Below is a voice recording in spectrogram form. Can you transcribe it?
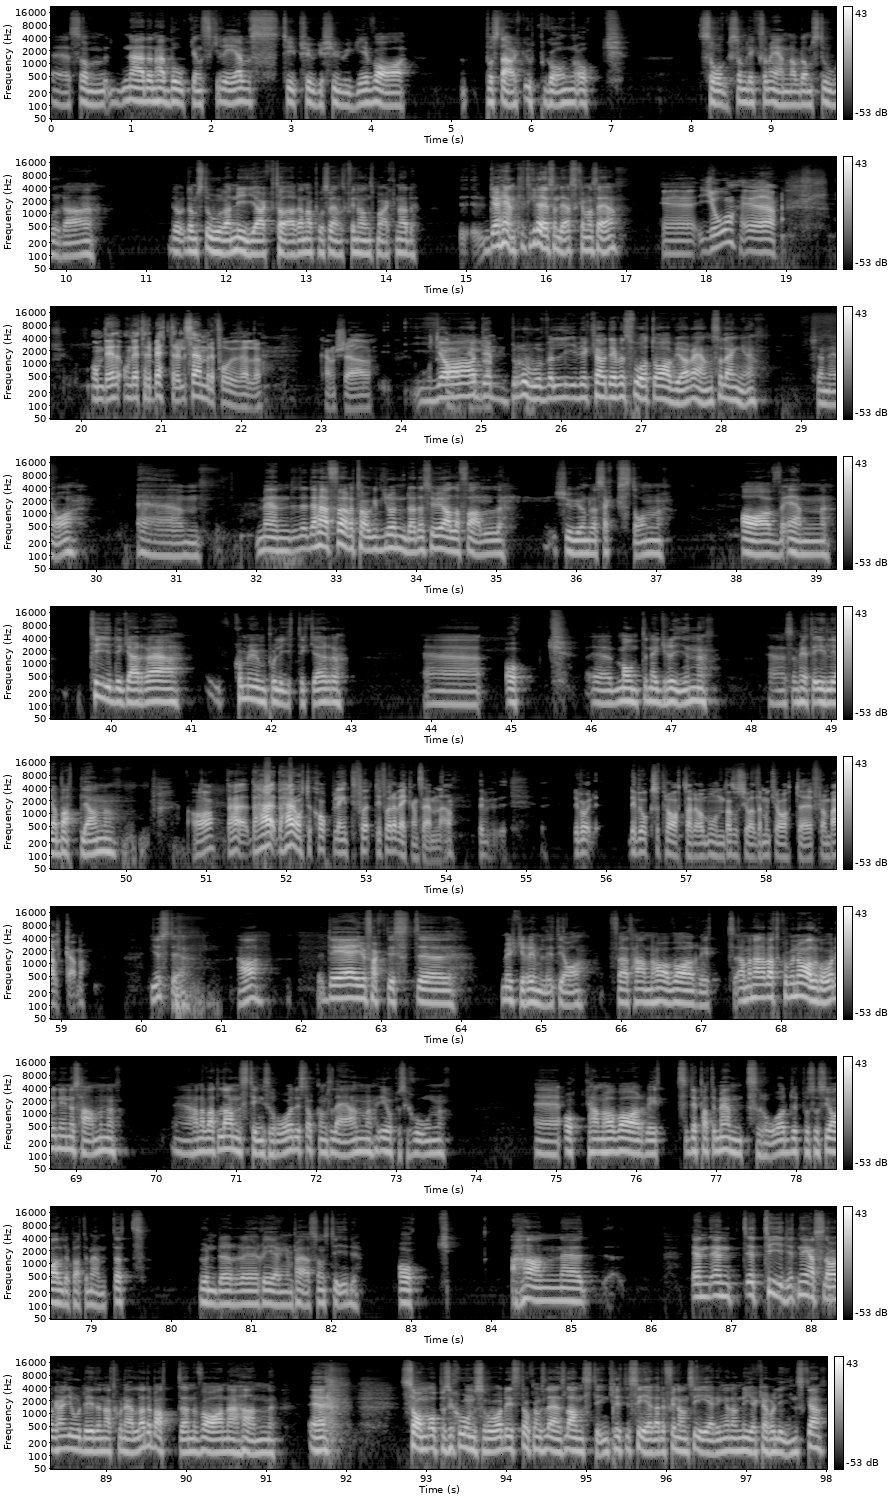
Eh, som när den här boken skrevs, typ 2020, var på stark uppgång och såg som liksom en av de stora de, de, stora nya aktörerna på svensk finansmarknad. Det har hänt lite grejer sedan dess kan man säga. Eh, jo, eh, om, det, om det är till det bättre eller sämre får vi väl kanske... Ja, det beror väl... Det är väl svårt att avgöra än så länge. Känner jag. Um, men det här företaget grundades ju i alla fall 2016 av en tidigare kommunpolitiker eh, och eh, montenegrin eh, som heter Ilja Batljan. Ja, det här, det här, det här är återkoppling till, för, till förra veckans ämne. Det, det, var, det vi också pratade om onda socialdemokrater från Balkan. Just det. Ja, det är ju faktiskt eh, mycket rimligt, ja. För att han har varit, ja men han har varit kommunalråd i Nynäshamn. Eh, han har varit landstingsråd i Stockholms län i opposition. Eh, och han har varit departementsråd på socialdepartementet under eh, regeringen Perssons tid. Och han... Eh, en, en, ett tidigt nedslag han gjorde i den nationella debatten var när han eh, som oppositionsråd i Stockholms läns landsting kritiserade finansieringen av Nya Karolinska.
